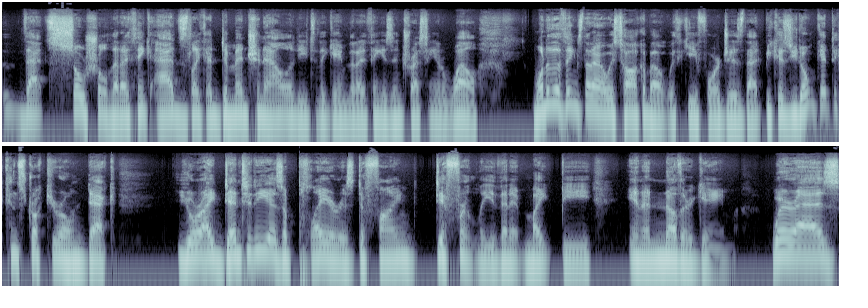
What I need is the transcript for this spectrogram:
that social that I think adds like a dimensionality to the game that I think is interesting and well. One of the things that I always talk about with Keyforge is that because you don't get to construct your own deck, your identity as a player is defined differently than it might be in another game. Whereas,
